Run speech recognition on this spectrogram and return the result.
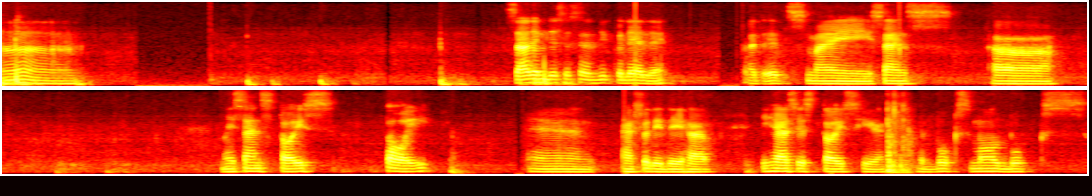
Ah. Salim, this is a ukulele, but it's my son's uh my son's toys toy. And actually they have he has his toys here the books small books.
